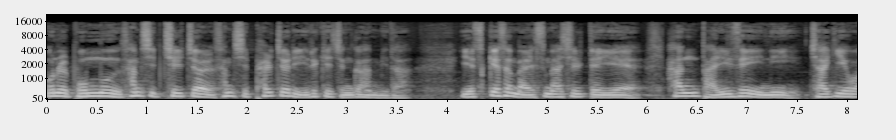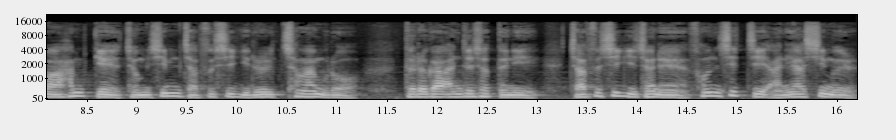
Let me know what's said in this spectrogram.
오늘 본문 37절, 38절이 이렇게 증가합니다. 예수께서 말씀하실 때에 한 바리새인이 자기와 함께 점심 잡수시기를 청함으로 들어가 앉으셨더니 잡수시기 전에 손 씻지 아니하심을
